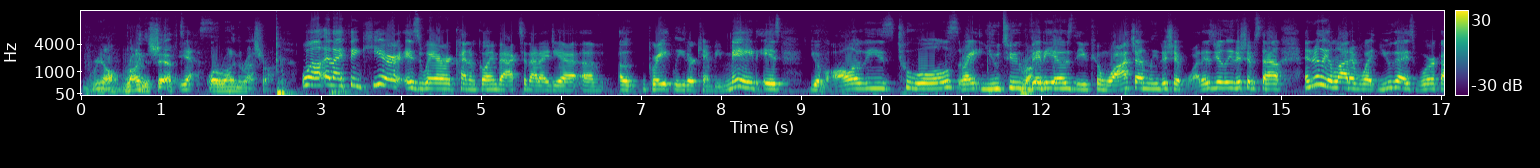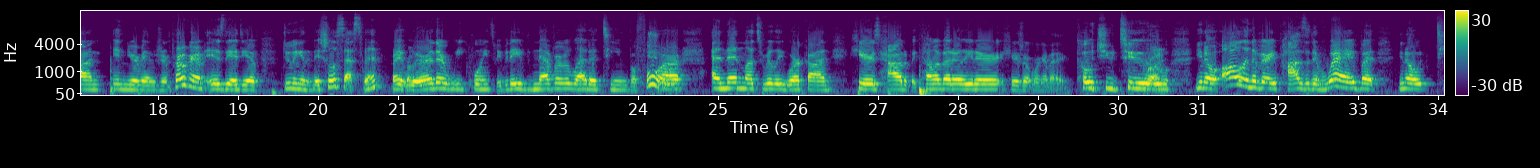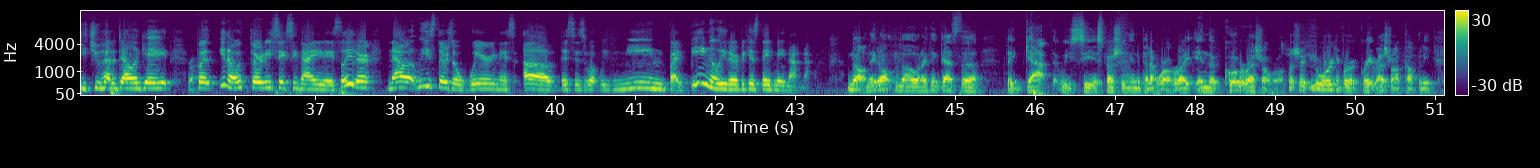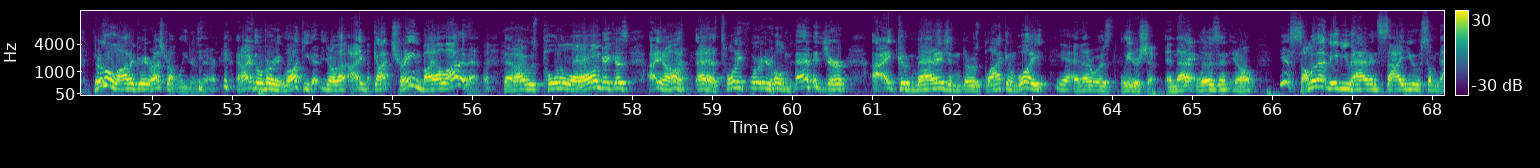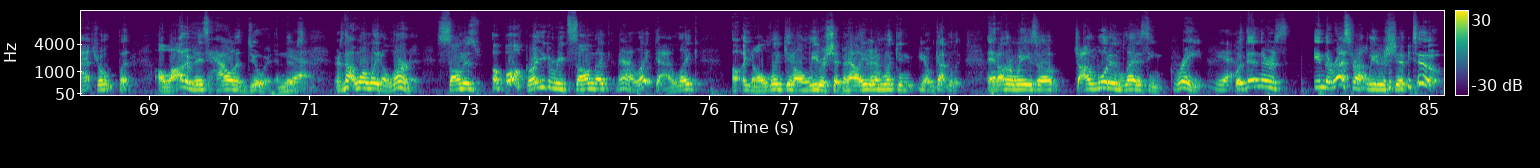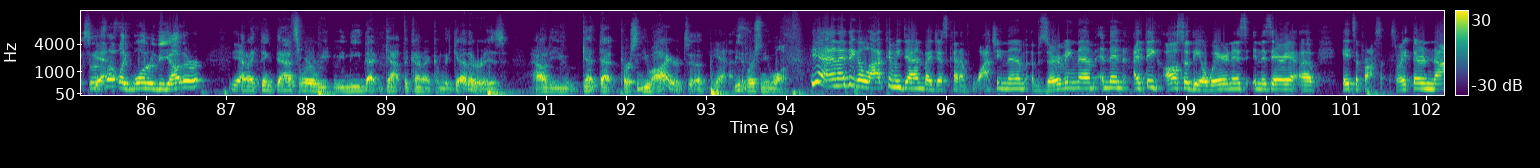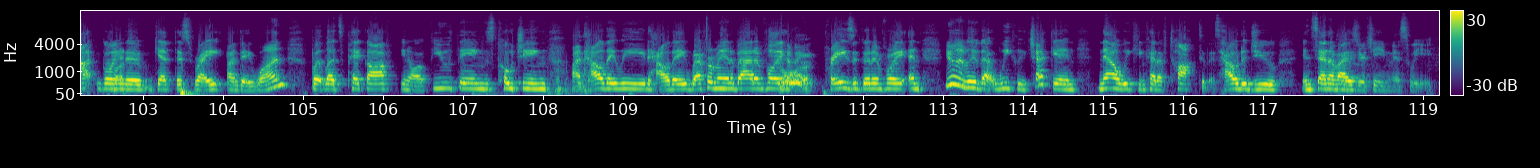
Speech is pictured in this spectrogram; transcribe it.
you know, running the shift. Yes. Or running the restaurant. Well, and I think here is where kind of going back to that idea of a great leader can be made is you have all of these tools, right? YouTube Right. videos that you can watch on leadership. What is your leadership style? And really, a lot of what you guys work on in your management program is the idea of doing an initial assessment, right? Right. Where are their weak points? Maybe they've never led a team before. Sure. And then let's really work on here's how to become a better leader. Here's what we're going to coach you to Right. you know, all in a very positive way, but, you know, teach you how to delegate. But, you know, 30, 60, 90 days later, now at least there's awareness of this is what we mean by being a leader because they may not know. No, and they don't know, and I think that's the the gap that we see, especially in the independent world, right? In the corporate restaurant world, especially if you're working for a great restaurant company, there's a lot of great restaurant leaders there, and I feel very lucky that you know that I got trained by a lot of them, that I was pulled along because I, you know I had a 24 year old manager, I could manage, and there was black and white, Yeah. and there was leadership, and that Right. wasn't you know yeah some of that maybe you have inside you some natural, but a lot of it is how to do it, and there's Yeah. there's not one way to learn it. Some is a book, right? You can read some, like, man, I like that. I like, uh, you know, Lincoln on leadership and how Abraham Yeah. Lincoln, you know, got, the- and other ways of John Wooden led his team. Great. Yeah. But then there's in the restaurant leadership too. So it's Yes. not like one or the other. Yeah. And I think that's where we, we need that gap to kind of come together is how do you get that person you hired to Yes. be the person you want? Yeah, and I think a lot can be done by just kind of watching them, observing them, and then I think also the awareness in this area of it's a process, right? They're not going Right. to get this right on day one, but let's pick off, you know, a few things, coaching on how they lead, how they reprimand a bad employee, how they praise a good employee, and you really believe that weekly check-in. Now we can kind of talk to this. How did you incentivize your team this week?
